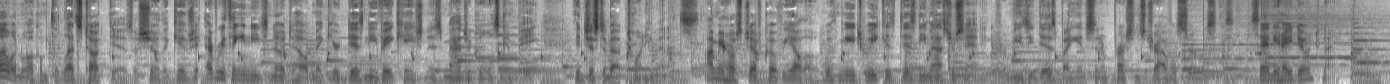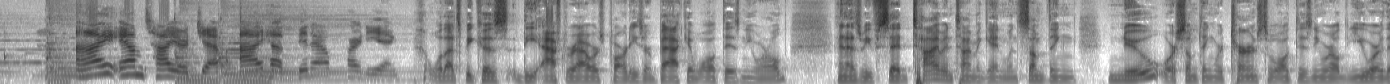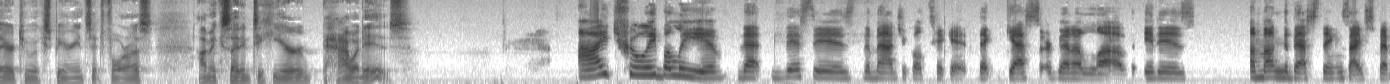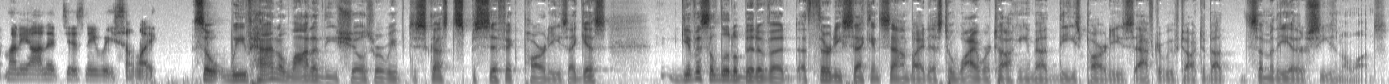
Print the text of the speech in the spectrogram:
Hello and welcome to Let's Talk Diz, a show that gives you everything you need to know to help make your Disney vacation as magical as can be in just about 20 minutes. I'm your host Jeff Coviello. With me each week is Disney Master Sandy from Easy Diz by Instant Impressions Travel Services. Sandy, how you doing tonight? I am tired, Jeff. I have been out partying. Well, that's because the after hours parties are back at Walt Disney World. And as we've said time and time again, when something new or something returns to Walt Disney World, you are there to experience it for us. I'm excited to hear how it is. I truly believe that this is the magical ticket that guests are going to love. It is among the best things I've spent money on at Disney recently. So, we've had a lot of these shows where we've discussed specific parties. I guess give us a little bit of a, a 30 second soundbite as to why we're talking about these parties after we've talked about some of the other seasonal ones.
